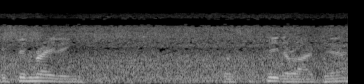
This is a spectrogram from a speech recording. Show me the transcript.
It's been raining. since Pete arrived here.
